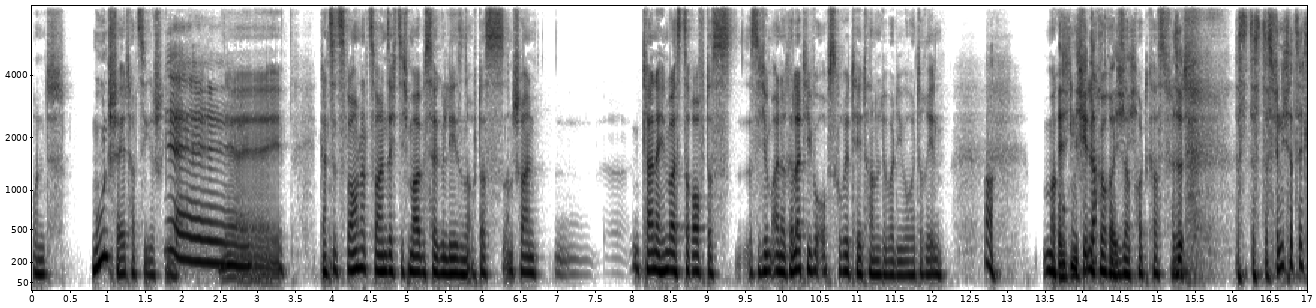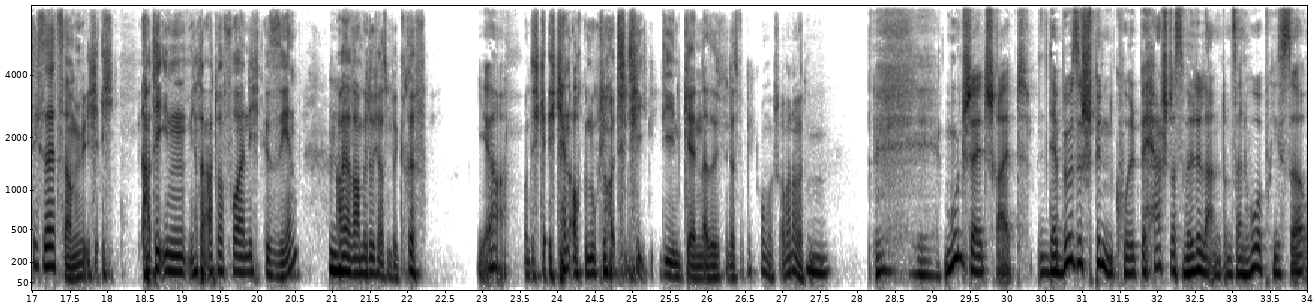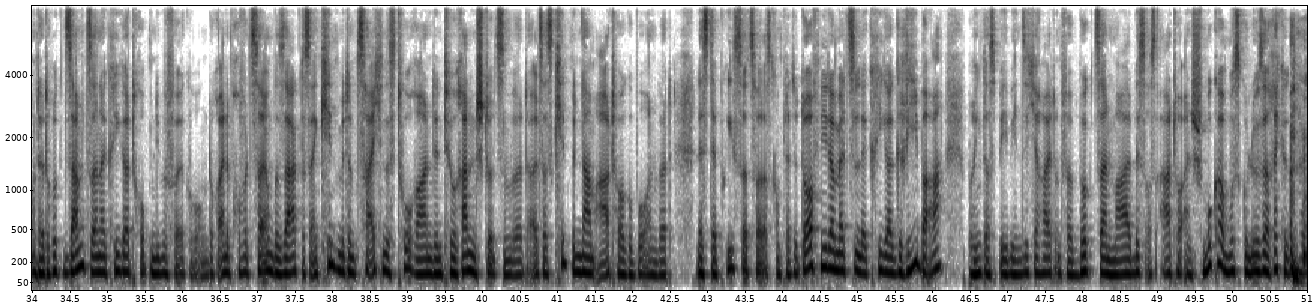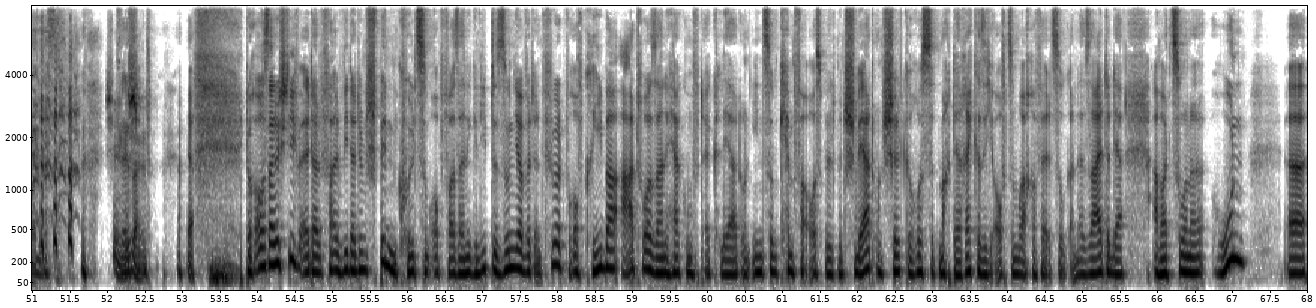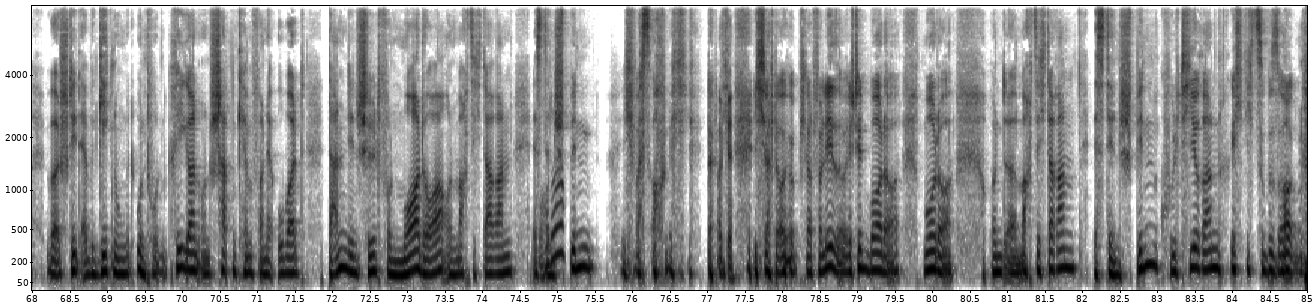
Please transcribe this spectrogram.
Und Moonshade hat sie geschrieben. Yay. Yay. Ganze 262 Mal bisher gelesen. Auch das anscheinend ein kleiner Hinweis darauf, dass es sich um eine relative Obskurität handelt, über die wir heute reden. Ah. Mal gucken, wie viele gedacht, Hörer dieser Podcast findet. Also, das, das, das finde ich tatsächlich seltsam. Ich, ich, hatte ihn, ich hatte Arthur vorher nicht gesehen, mhm. aber er war mir durchaus ein Begriff. Ja. Und ich, ich kenne auch genug Leute, die, die ihn kennen. Also ich finde das wirklich komisch, aber na gut. Mhm. Moonshade schreibt, der böse Spinnenkult beherrscht das wilde Land und sein Hohepriester unterdrückt samt seiner Kriegertruppen die Bevölkerung. Doch eine Prophezeiung besagt, dass ein Kind mit dem Zeichen des Toran den Tyrannen stürzen wird. Als das Kind mit Namen Arthur geboren wird, lässt der Priester zwar das komplette Dorf niedermetzeln, der Krieger Griba bringt das Baby in Sicherheit und verbirgt sein Mal, bis aus Arthur ein schmucker, muskulöser Recke geworden ist. schön Sehr gesagt. schön. Ja. Doch auch seine Stiefeltern fallen wieder dem Spinnenkult zum Opfer. Seine geliebte Sunja wird entführt, worauf Griba Arthur seine Herkunft erklärt und ihn zum Kämpfer ausbildet. Mit Schwert und Schild gerüstet macht der Recke sich auf zum Rachefeldzug. An der Seite der Amazone Run äh, übersteht er Begegnungen mit untoten Kriegern und Schattenkämpfern, erobert dann den Schild von Mordor und macht sich daran, es Mordor? den Spinnen ich weiß auch nicht. Okay. Ich dachte, oh, ich habe mich gerade verlesen, aber hier steht Mordor. Mordor. Und äh, macht sich daran, es den Spinnenkultierern richtig zu besorgen.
